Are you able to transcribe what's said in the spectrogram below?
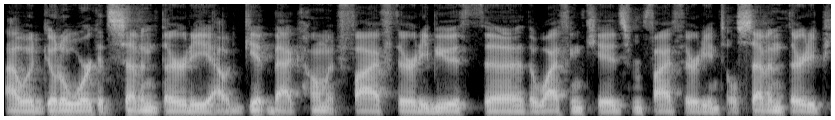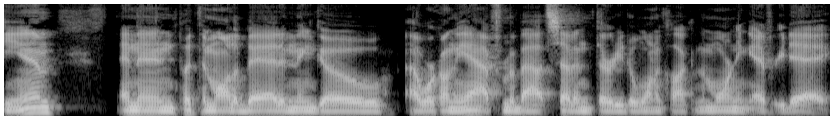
I would go to work at 7:30. I would get back home at 5:30, be with the, the wife and kids from 5:30 until 7:30 p.m and then put them all to bed and then go uh, work on the app from about 7.30 to 1 o'clock in the morning every day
